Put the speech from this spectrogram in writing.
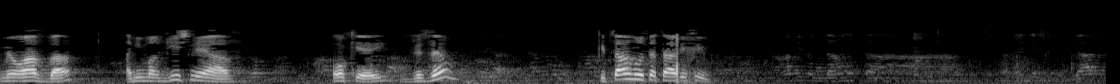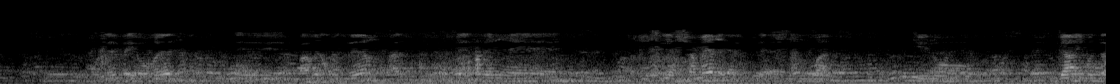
מאוהב בה, אני מרגיש נאהב, אוקיי, וזהו. קיצרנו את התהליכים. כאילו, גם אם אתה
